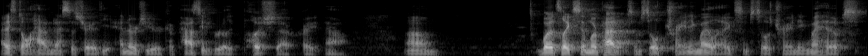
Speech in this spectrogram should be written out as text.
I just don't have necessarily the energy or capacity to really push that right now. Um, but it's like similar patterns. I'm still training my legs. I'm still training my hips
